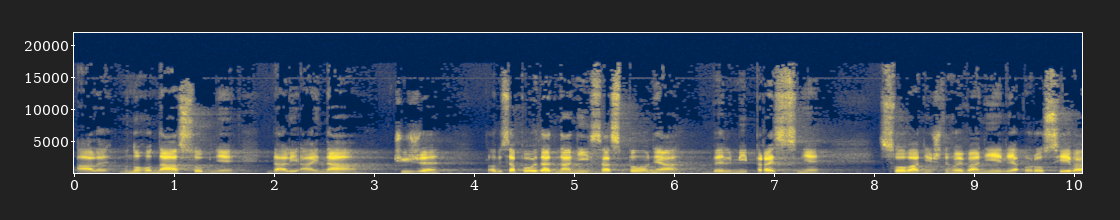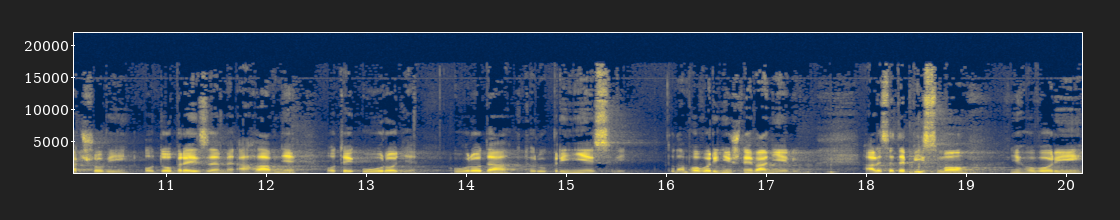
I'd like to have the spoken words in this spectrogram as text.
ale mnohonásobne dali aj nám. Čiže, dal by sa povedať, na nich sa splňa veľmi presne slova dnešného Evanielia o rozsievačovi, o dobrej zeme a hlavne o tej úrode. Úroda, ktorú priniesli. To nám hovorí dnešné Evanielium. Ale sa to písmo nehovorí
